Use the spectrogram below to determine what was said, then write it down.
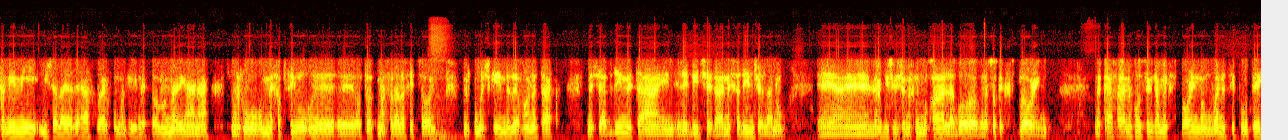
שמים איש על הירח ואנחנו מגיעים לסולמון מריאנה ואנחנו מחפשים אה, אה, אותות מהחלל החיצון ואנחנו משקיעים בזה הון עתק, משעבדים את הריבית של הנכדים שלנו אה, רק בשביל שאנחנו נוכל לבוא ולעשות exploring. וככה אנחנו עושים גם exploring במובן הספרותי.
